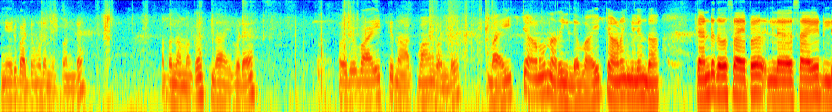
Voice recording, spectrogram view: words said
ഇനി ഒരു ബഡും കൂടെ നിപ്പുണ്ട്. അപ്പം നമുക്ക് ഇതാ ഇവിടെ ഒരു വൈറ്റ് നാഗ്വാങ്കുണ്ട് വൈറ്റ് ആണോ എന്നറിയില്ല. വൈറ്റ് ആണെങ്കിൽ എന്താ രണ്ട് ദിവസമായപ്പോൾ സൈഡിൽ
